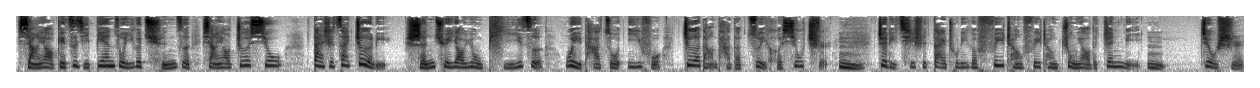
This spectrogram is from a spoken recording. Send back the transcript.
想要给自己编做一个裙子，想要遮羞。但是在这里，神却要用皮子为他做衣服，遮挡他的罪和羞耻。嗯这里其实带出了一个非常非常重要的真理，嗯，就是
